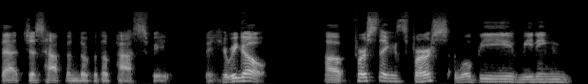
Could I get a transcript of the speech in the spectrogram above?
that just happened over the past week. But here we go. Uh, first things first, we'll be meeting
